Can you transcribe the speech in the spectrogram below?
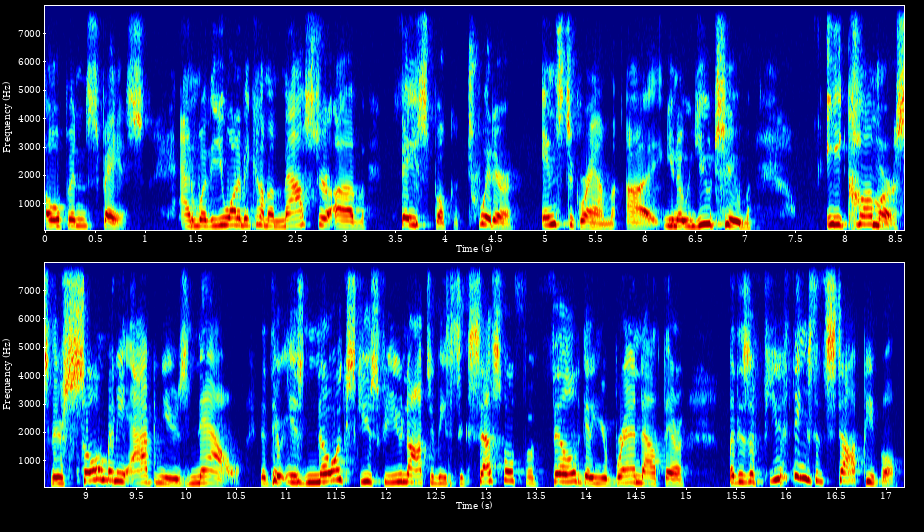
open space. And whether you want to become a master of Facebook, Twitter, Instagram, uh, you know, YouTube, e-commerce, there's so many avenues now that there is no excuse for you not to be successful, fulfilled, getting your brand out there. But there's a few things that stop people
